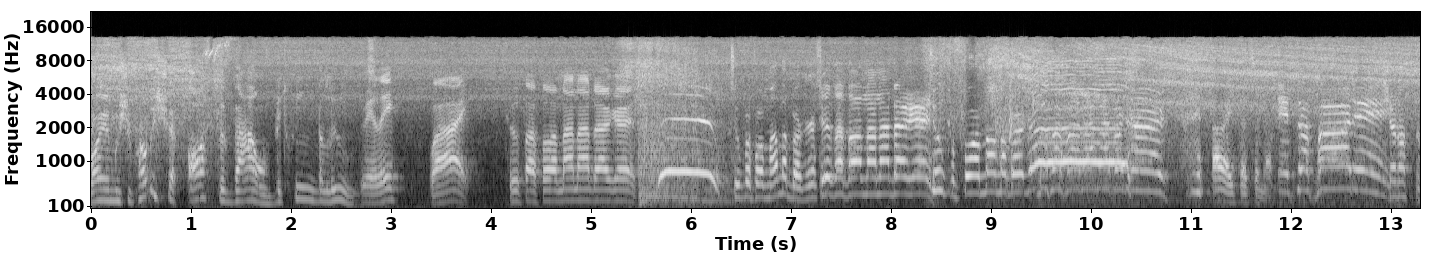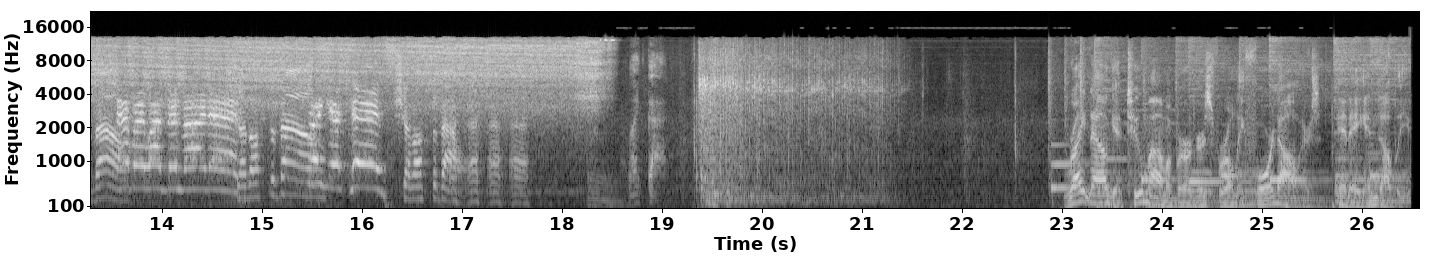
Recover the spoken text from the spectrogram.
Ryan, we should probably shut off the valve between balloons. Really? Why? Two for four mama burgers. Two for four mama burgers. Two for four mama burgers. Two for four mama burgers. Two for four mama burgers. All right, that's enough. It's a party. Shut off the valve. Everyone's invited. Shut off the valve. Bring your kids. Shut off the valve. Like that. Right now, get two Mama Burgers for only $4 at A&W.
